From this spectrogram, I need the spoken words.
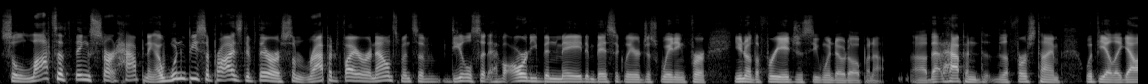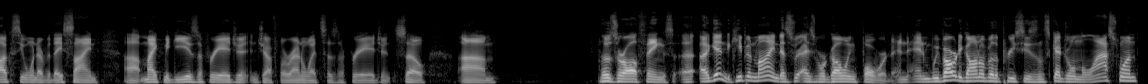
So lots of things start happening. I wouldn't be surprised if there are some rapid fire announcements of deals that have already been made and basically are just waiting for, you know, the free agency window to open up. Uh, that happened the first time with the LA Galaxy whenever they signed uh, Mike Magee as a free agent and Jeff Larentowicz as a free agent. So, um, those are all things uh, again to keep in mind as, as we're going forward. And and we've already gone over the preseason schedule in the last one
